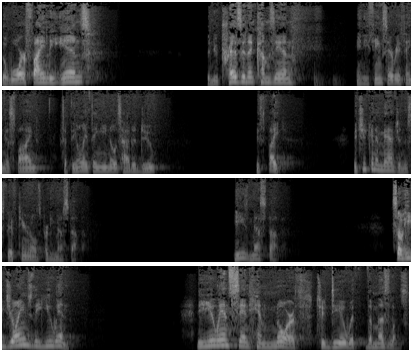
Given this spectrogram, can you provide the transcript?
The war finally ends. The new president comes in, and he thinks everything is fine, except the only thing he knows how to do is fight. But you can imagine this 15 year old is pretty messed up. He's messed up. So he joins the UN. The UN sent him north to deal with the Muslims,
